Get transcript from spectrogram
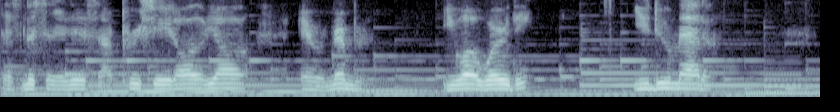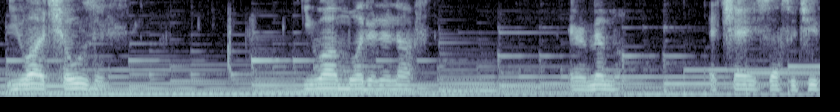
that's listening to this, I appreciate all of y'all. And remember, you are worthy. You do matter. You are chosen. You are more than enough. And remember, that change starts with you.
